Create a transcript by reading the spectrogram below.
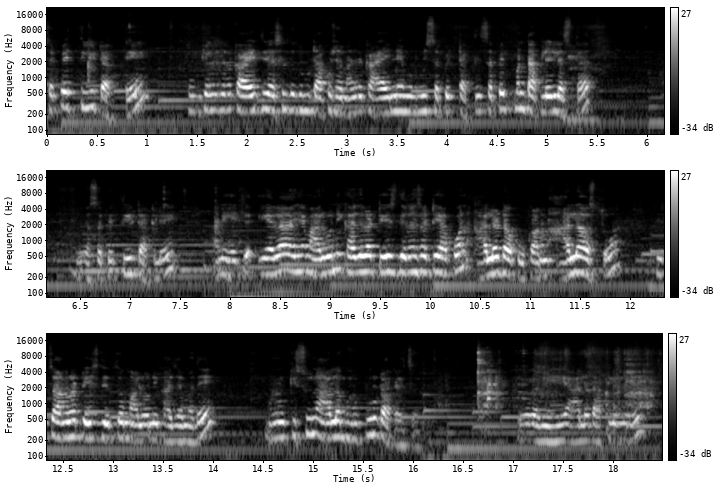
सफेद तीळ टाकते. तुमच्याकडे जर काळे तीळ असेल तर तुम्ही टाकू शकता. जर काळे नाही म्हणून मी सफेद टाकते. सफेद पण टाकलेले असतात. सफेद तीळ टाकले. आणि ह्याच्या याला या मालवणी खाज्याला टेस्ट देण्यासाठी आपण आलं टाकू. कारण आलं असतो तो चांगला टेस्ट देतो मालवणी खाज्यामध्ये. म्हणून किसून आलं भरपूर टाकायचं. तेव्हा मी हे आलं टाकलेलं आहे.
